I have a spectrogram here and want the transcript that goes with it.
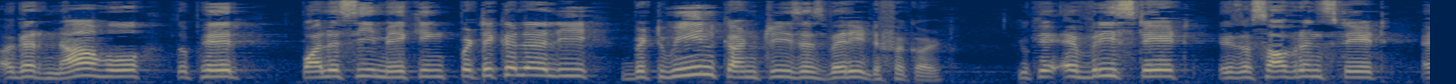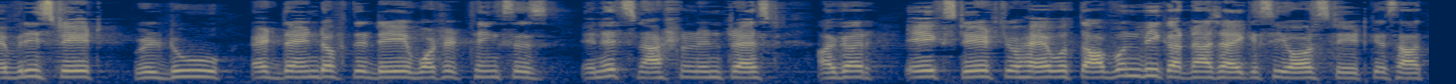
اگر نہ ہو تو پھر policy making particularly between countries is very difficult کیونکہ every state is a sovereign state every state will do at the end of the day what thinks things is its national interest اگر ایک اسٹیٹ جو ہے وہ تعاون بھی کرنا چاہے کسی اور اسٹیٹ کے ساتھ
